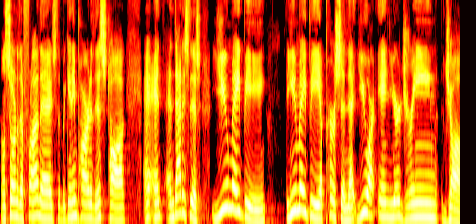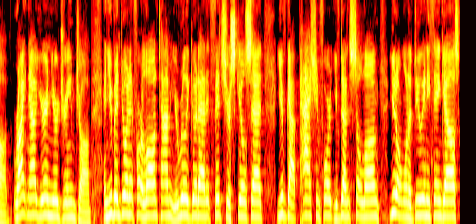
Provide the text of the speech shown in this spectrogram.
on sort of the front edge, the beginning part of this talk, and, and, and that is this. You may be you may be a person that you are in your dream job. Right now, you're in your dream job and you've been doing it for a long time. You're really good at it, fits your skill set. You've got passion for it. You've done it so long, you don't want to do anything else.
